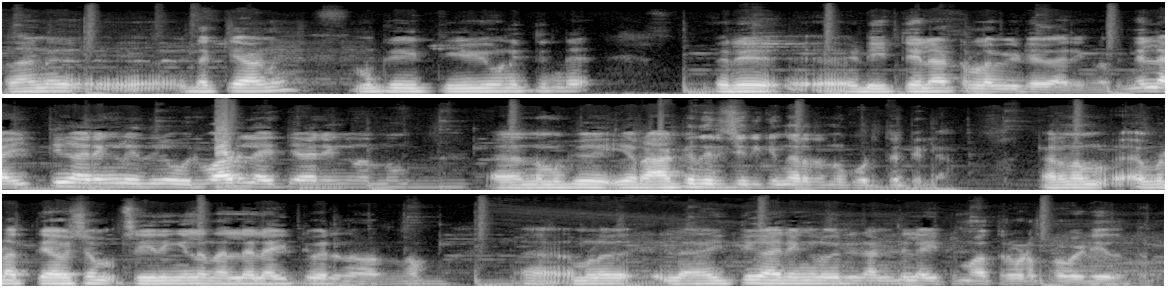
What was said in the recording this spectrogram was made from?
അതാണ് ഇതൊക്കെയാണ് നമുക്ക് ഈ ടി വി യൂണിറ്റിന്റെ ഒരു ഡീറ്റെയിൽ ആയിട്ടുള്ള വീഡിയോ കാര്യങ്ങൾ. പിന്നെ ലൈറ്റ് കാര്യങ്ങൾ ഇതിൽ ഒരുപാട് ലൈറ്റ് കാര്യങ്ങളൊന്നും നമുക്ക് ഈ റാക്ക് തിരിച്ചിരിക്കുന്നിടത്തൊന്നും കൊടുത്തിട്ടില്ല. കാരണം ഇവിടെ അത്യാവശ്യം സീലിങ്ങിൽ നല്ല ലൈറ്റ് വരുന്ന കാരണം നമ്മൾ ലൈറ്റ് കാര്യങ്ങൾ ഒരു രണ്ട് ലൈറ്റ് മാത്രം ഇവിടെ പ്രൊവൈഡ് ചെയ്തിട്ടുണ്ട്.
